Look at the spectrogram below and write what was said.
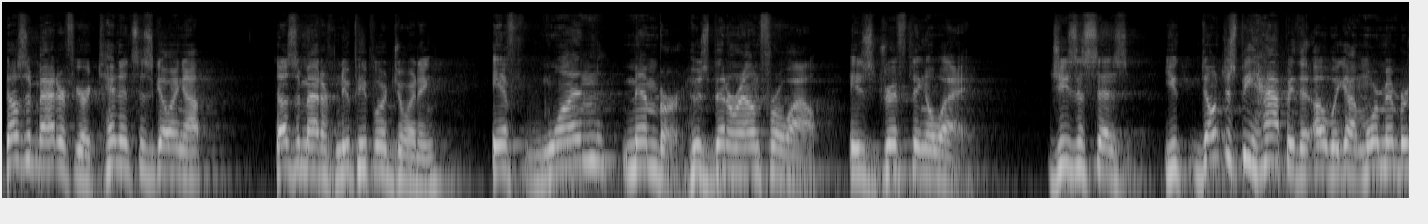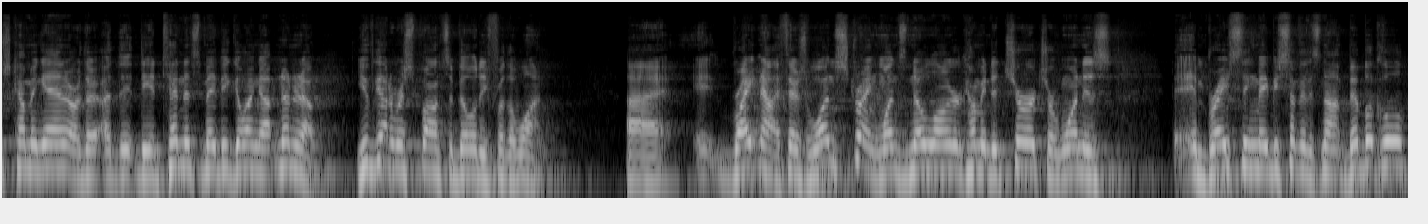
Doesn't matter if your attendance is going up, doesn't matter if new people are joining, if one member who's been around for a while is drifting away, Jesus says, you don't just be happy that, oh, we got more members coming in or the, uh, the, the attendance may be going up. No, no, no. You've got a responsibility for the one. Uh, it, right now, if there's one string, one's no longer coming to church, or one is embracing maybe something that's not biblical,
